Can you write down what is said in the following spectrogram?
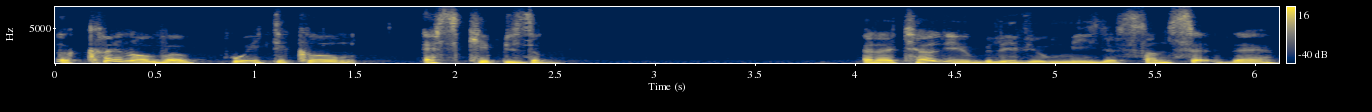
a kind of a poetical escapism. And I tell you, believe you me, the sunset there,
